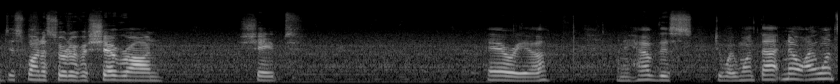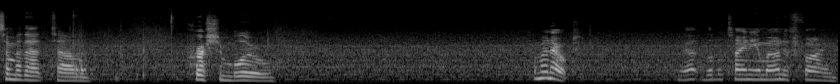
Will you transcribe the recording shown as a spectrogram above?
I just want a sort of a chevron shaped area. And I have this, do I want that? No, I want some of that um, Prussian blue. Come on out. Yeah, little tiny amount is fine.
